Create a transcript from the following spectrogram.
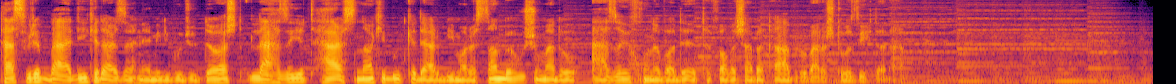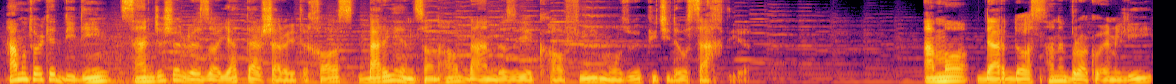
تصویر بعدی که در ذهن امیلی وجود داشت لحظه ترسناکی بود که در بیمارستان به هوش اومد و اعضای خانواده اتفاق شب قبل رو براش توضیح دادن. همونطور که دیدیم سنجش رضایت در شرایط خاص برای انسانها به اندازه کافی موضوع پیچیده و سختیه. اما در داستان براک و امیلی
